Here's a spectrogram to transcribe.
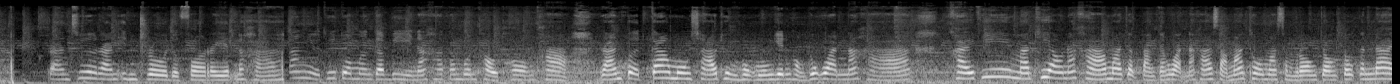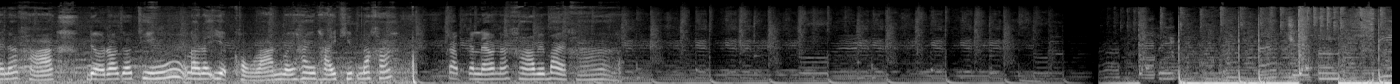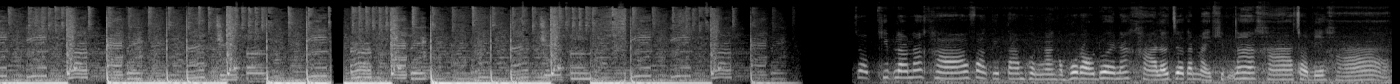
ร้านชื่อร้าน Intro The Forest นะคะ ตั้งอยู่ที่ตัวเมืองกระบี่นะคะตำบลเขาทองค่ะ ร้านเปิด 9 โมงเช้าถึง 6 โมงเย็นของทุกวันนะคะ ใครที่มาเที่ยวนะคะมาจากต่างจังหวัดนะคะ สามารถโทรมาสำรองจองโต๊ะกันได้นะคะ เดี๋ยวเราจะทิ้งรายละเอียดของร้านไว้ให้ท้ายคลิปนะคะ กลับกันแล้วนะคะ บ๊ายบายค่ะ จบคลิปแล้วนะคะ ฝากติดตามผลงานของพวกเราด้วยนะคะ แล้วเจอกันใหม่คลิปหน้าค่ะ สวัสดีค่ะ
